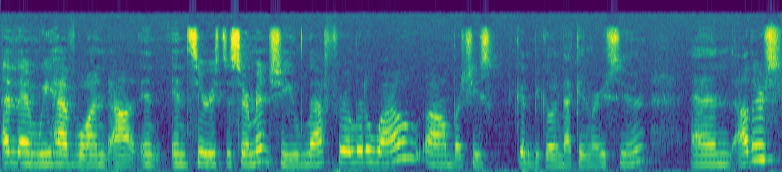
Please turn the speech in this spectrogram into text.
And then we have one uh, in, in serious discernment. She left for a little while, um, but she's going to be going back in very soon. And others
